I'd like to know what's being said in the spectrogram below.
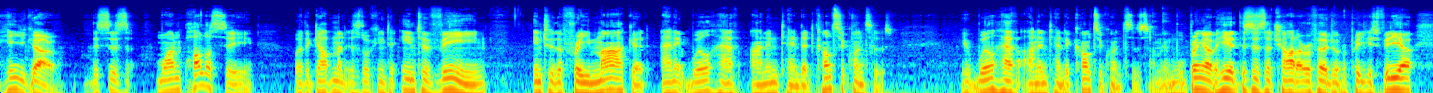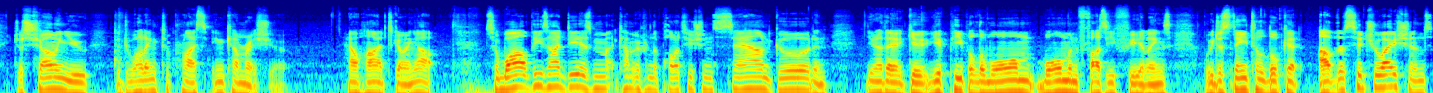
here you go. This is one policy where the government is looking to intervene into the free market and it will have unintended consequences. It will have unintended consequences. I mean, we'll bring over here, this is a chart I referred to in a previous video, just showing you the dwelling to price income ratio, how high it's going up. So while these ideas coming from the politicians sound good and you know they give, give people the warm, warm and fuzzy feelings, we just need to look at other situations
